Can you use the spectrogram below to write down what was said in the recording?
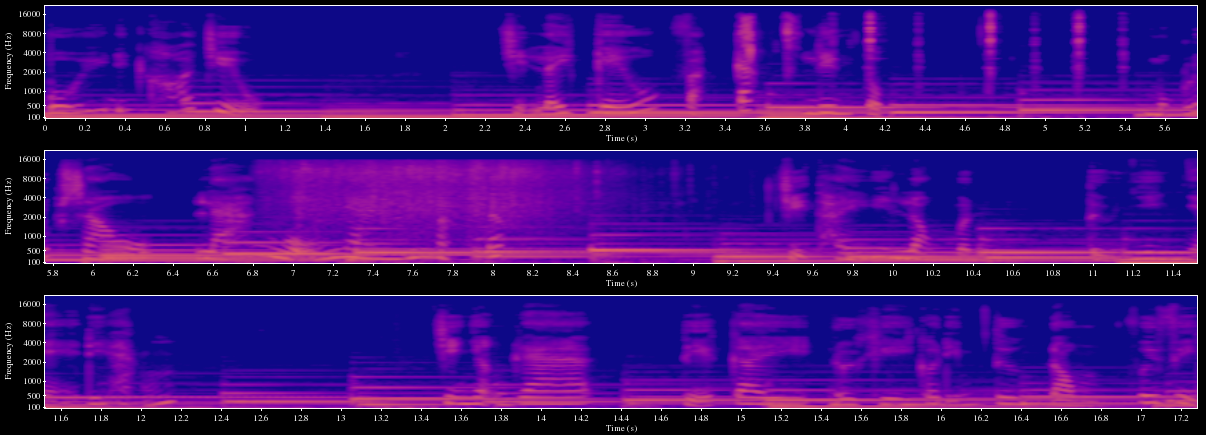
bối đến khó chịu chị lấy kéo và cắt liên tục. Một lúc sau, lá ngổ ngang dưới mặt đất. Chị thấy lòng mình tự nhiên nhẹ đi hẳn. Chị nhận ra tỉa cây đôi khi có điểm tương đồng với việc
